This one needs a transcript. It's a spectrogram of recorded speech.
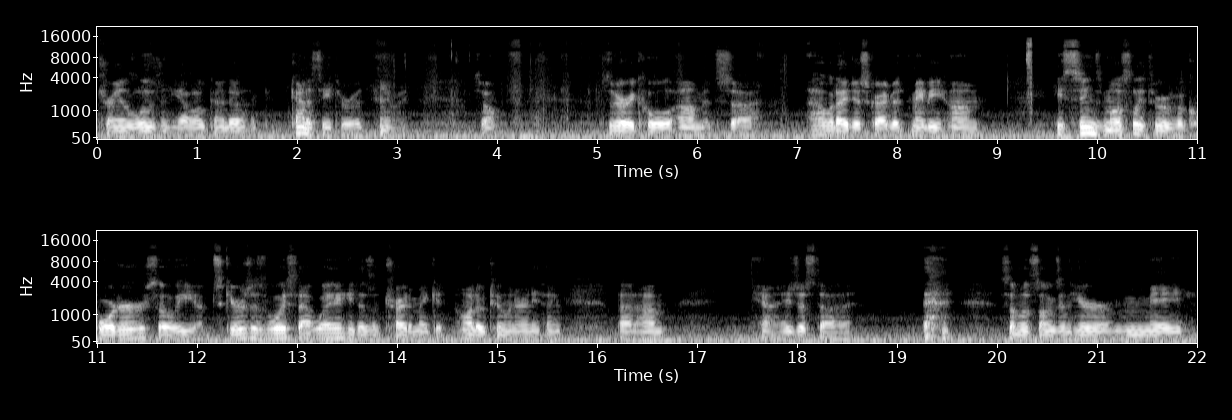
translucent yellow kind of kind of see through it. Anyway so it's very cool. Um it's uh how would i describe it? Maybe um he sings mostly through a recorder so he obscures his voice that way. He doesn't try to make it auto tune or anything. But um yeah he's just uh some of the songs in here may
